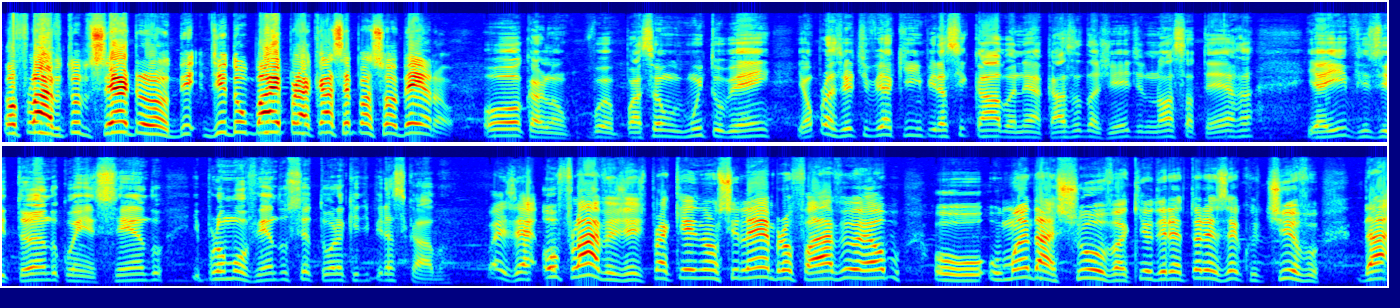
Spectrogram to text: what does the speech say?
Ô Flávio, tudo certo? De, de Dubai para cá você passou bem ou não? Ô, Carlão, passamos muito bem e é um prazer te ver aqui em Piracicaba, né? A casa da gente, nossa terra, e aí visitando, conhecendo e promovendo o setor aqui de Piracicaba. Pois é, o Flávio, gente, para quem não se lembra, o Flávio é o, o, o manda-chuva aqui, o diretor executivo da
